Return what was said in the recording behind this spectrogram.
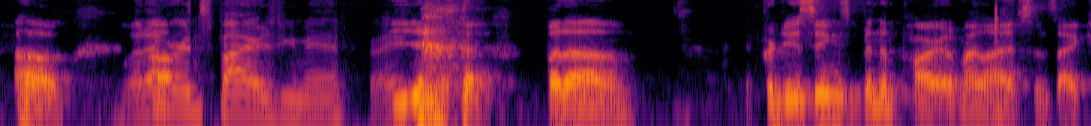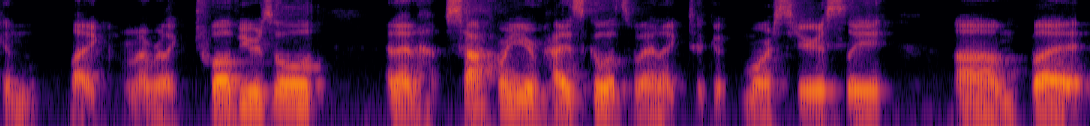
um, Whatever inspires you, man. Right? yeah but um producing's been a part of my life since i can like remember like 12 years old. And then sophomore year of high school it's when i like took it more seriously. Um but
